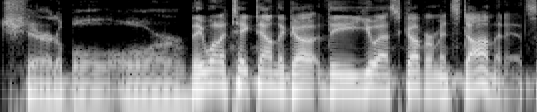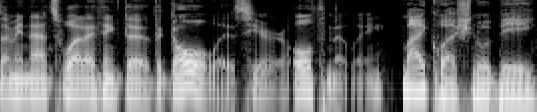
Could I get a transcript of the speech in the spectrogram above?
charitable or they want to take down the go- the US government's dominance i mean that's what i think the the goal is here ultimately My question would be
